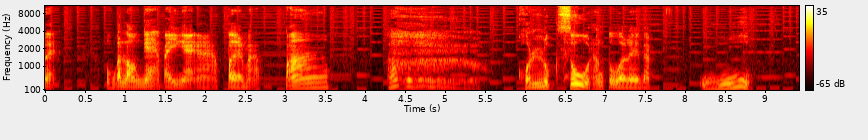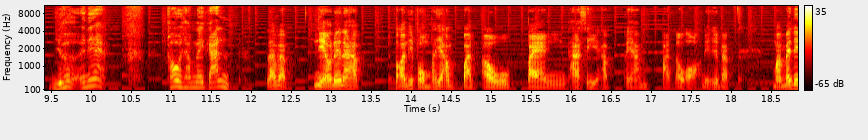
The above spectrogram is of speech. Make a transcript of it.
ด้วย ผมก็ลองแงะไปแงะอะครับเปิดมาครับปั๊บขนลุกสู้ทั้งตัวเลยแบบโอ้ เยอะอันเนี้ยเข้าไปทำอะไรกัน แล้วแบบเหนียวด้วยนะครับ ตอนที่ผมพยายามปัดเอาแปรงทาสีครับ พยายามปัดเอาออกนี่คือแบบ มันไม่ได้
